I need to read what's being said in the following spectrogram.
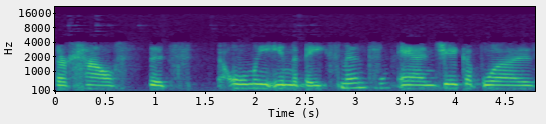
their house. That's only in the basement, and Jacob was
